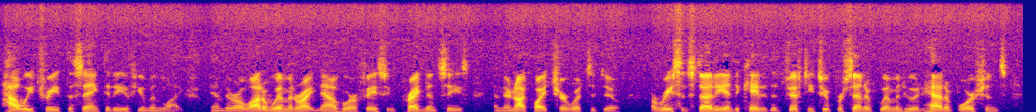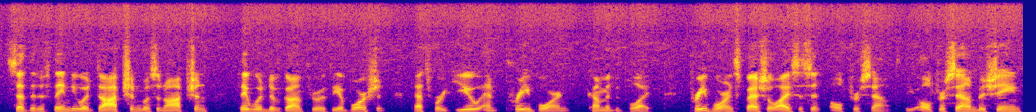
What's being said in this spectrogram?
how we treat the sanctity of human life. And there are a lot of women right now who are facing pregnancies and they're not quite sure what to do. A recent study indicated that 52% of women who had had abortions said that if they knew adoption was an option, they wouldn't have gone through with the abortion. That's where you and preborn come into play. Preborn specializes in ultrasound. The ultrasound machine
